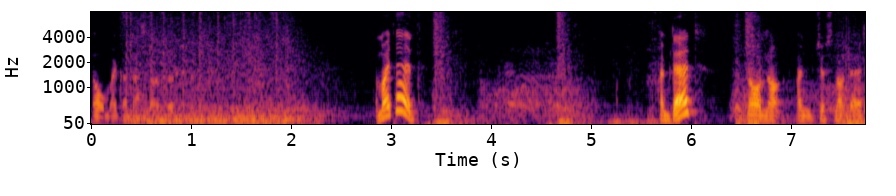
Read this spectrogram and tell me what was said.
Oh my god, that's not good. Am I dead? I'm dead? No, I'm not. I'm just not dead.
